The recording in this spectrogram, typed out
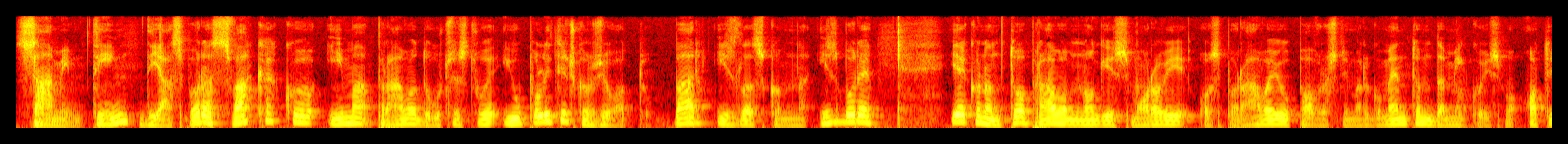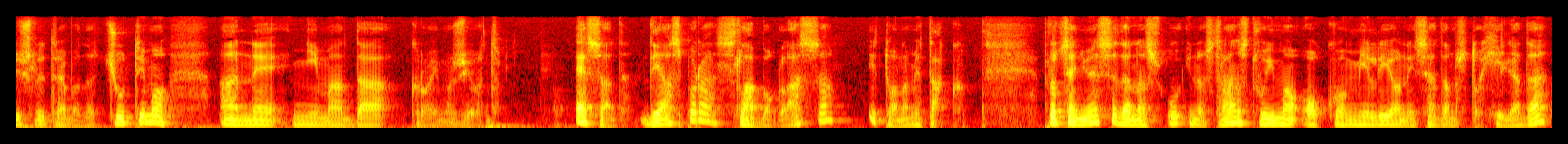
Samim tim, dijaspora svakako ima pravo da učestvuje i u političkom životu, bar izlaskom na izbore, iako nam to pravo mnogi smorovi osporavaju površnim argumentom da mi koji smo otišli treba da ćutimo, a ne njima da krojimo život. E sad, dijaspora slabo glasa i to nam je tako. Procenjuje se da nas u inostranstvu ima oko milioni 700 hiljada.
